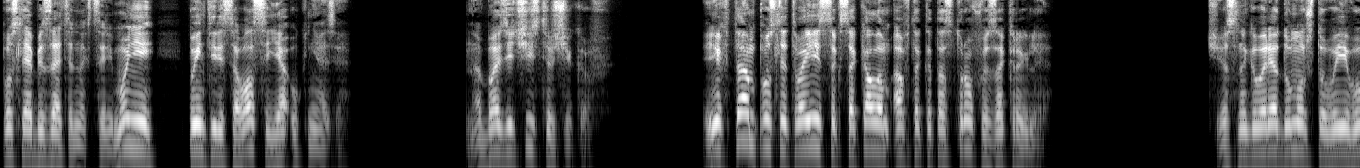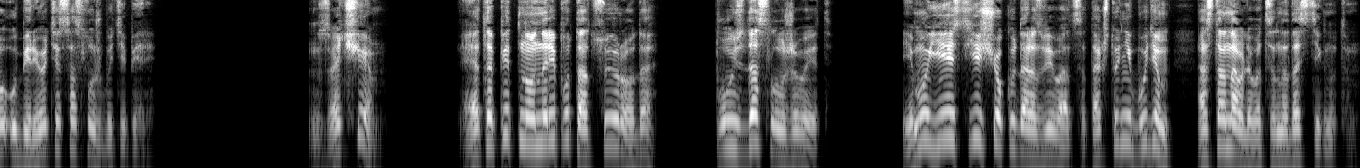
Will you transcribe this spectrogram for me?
После обязательных церемоний поинтересовался я у князя. «На базе чистильщиков. Их там после твоей с Аксакалом автокатастрофы закрыли. Честно говоря, думал, что вы его уберете со службы теперь». «Зачем? Это пятно на репутацию рода. Пусть дослуживает. Ему есть еще куда развиваться, так что не будем останавливаться на достигнутом.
